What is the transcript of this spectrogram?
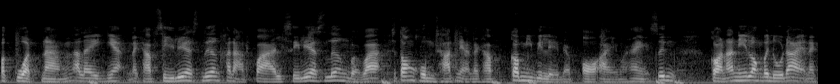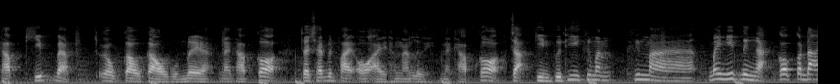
ประกวดหนังอะไรเงี้ยนะครับซีเรียสเรื่องขนาดไฟล์ซีเรียสเรื่องแบบว่าจะต้องคมชัดเนี่ยนะครับก็มีบิเลตแบบ OI มาให้ ซึ่ง ก่อนหน้านี้ลองไปดูได้นะครับคลิปแบบเก่าๆผมเลยนะครับก็จะใช้เป็นไฟล์ OI ทั้งนั้นเลยนะครับก็จะกินพื้นที่ขึ้นมาขึ้นมาไม่นิดนึงอะก็ก็ได้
